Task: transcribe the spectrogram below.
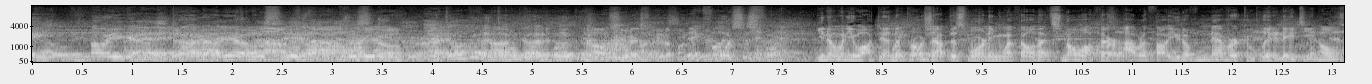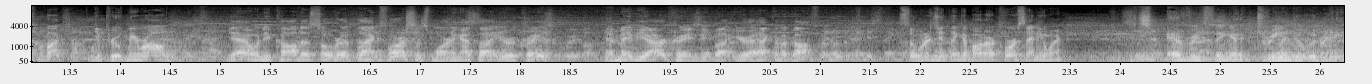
Hey, how are you guys? Good, how are you? Good to see you. How are you? Hey, doing good, doing good, doing good. Oh, shoot, I screwed up on the What's this for? You know, when you walked into the pro shop this morning with all that snow up there, I would have thought you'd have never completed 18 holes, but you proved me wrong. Yeah, when you called us over at Black Forest this morning, I thought you were crazy. And maybe you are crazy, but you're a heck of a golfer. So, what did you think about our course anyway? It's everything I dreamed it would be.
